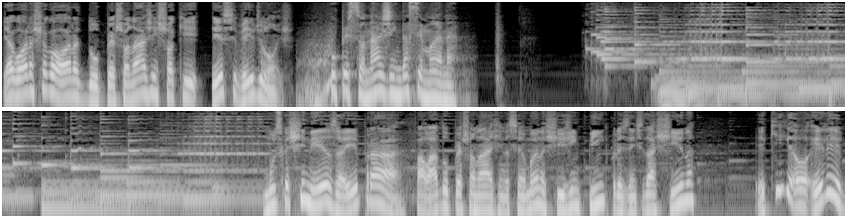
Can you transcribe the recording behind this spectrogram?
E agora chegou a hora do personagem, só que esse veio de longe. O personagem da semana. música chinesa aí para falar do personagem da semana, Xi Jinping, presidente da China, que ele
